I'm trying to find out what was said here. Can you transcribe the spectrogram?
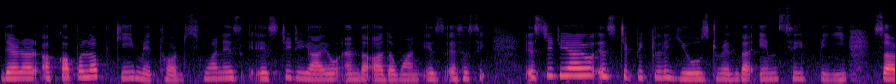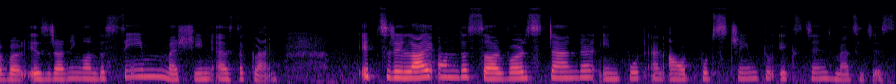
there are a couple of key methods. One is stdio and the other one is sse stdio is typically used when the mcp server is running on the same machine as the client. It's rely on the server's standard input and output stream to exchange messages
